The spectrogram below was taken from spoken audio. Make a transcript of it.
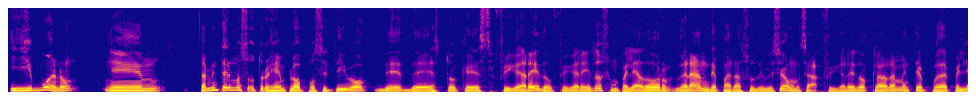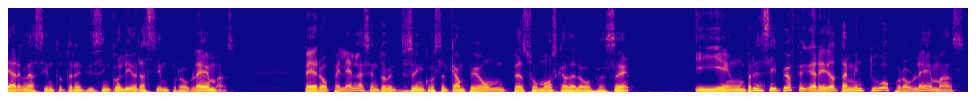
Y bueno, eh, también tenemos otro ejemplo positivo de, esto que es Figueiredo. Figueiredo es un peleador grande para su división. O sea, Figueiredo claramente puede pelear en las 135 libras sin problemas. Pero pelea en las 125. Es el campeón peso mosca de la UFC. Y en un principio Figueiredo también tuvo problemas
